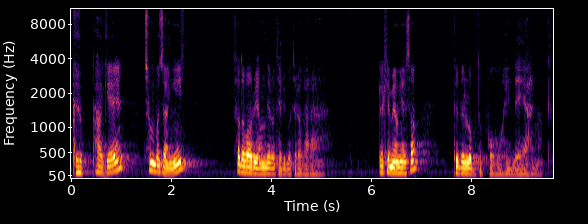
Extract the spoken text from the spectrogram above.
급하게 천부장이 사도 바울을 영내로 데리고 들어가라. 그렇게 명해서 그들로부터 보호해 내야 할 만큼.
